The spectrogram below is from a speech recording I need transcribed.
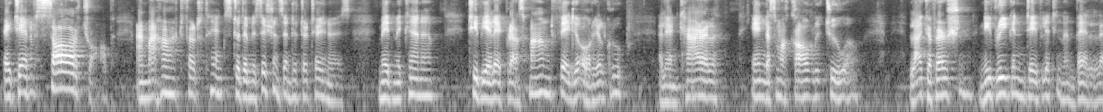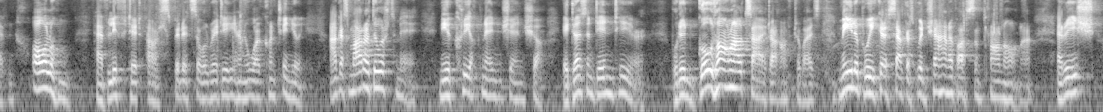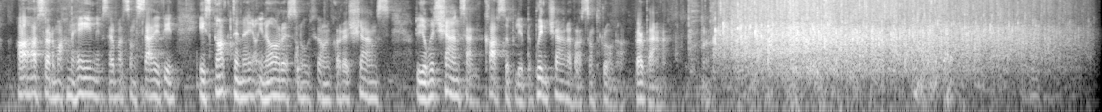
a Jen of sore job, and my heartfelt thanks to the musicians and entertainers, Maid McKenna, TBLA Brass Band, Failure Oriel Group, Elaine Carroll, Angus Macaulay too, like a version, Neve Dave Litton, and Bell Levin, all of whom have lifted our spirits already and who are continuing. Agus mar a dúirt mé, ní críoch nen sin. It doesn't end here. But it goes on outside afterwards. Míle buchas agus buin seanna bas an tróna. A ríis áhas ar mach an is gachta in áras nó an a dú bhfuil seans a casabli be buin seanna bas an tróna, berbana.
